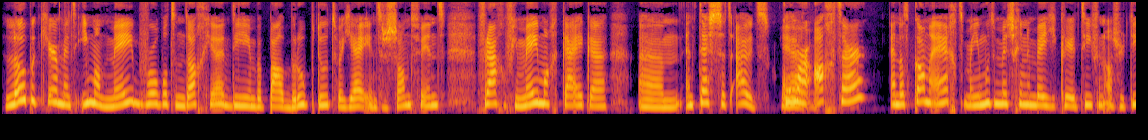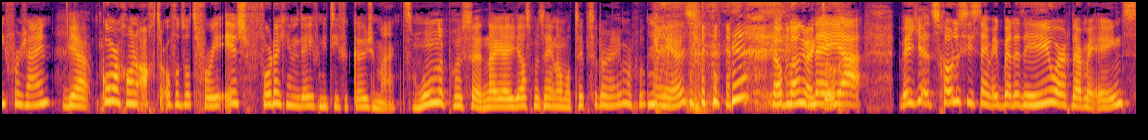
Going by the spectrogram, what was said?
Loop een keer met iemand mee, bijvoorbeeld een dagje, die een bepaald beroep doet wat jij interessant vindt. Vraag of je mee mag kijken ehm, en test het uit. Kom Ja. erachter. En dat kan echt, maar je moet er misschien een beetje creatief en assertief voor zijn. Ja, Kom er gewoon achter of het wat voor je is voordat je een definitieve keuze maakt. 100 procent. Nou, jij jas meteen allemaal tips er doorheen, maar goed, maakt niet uit. Wel belangrijk nee, toch? ja. Weet je, het scholensysteem, ik ben het heel erg daarmee eens.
